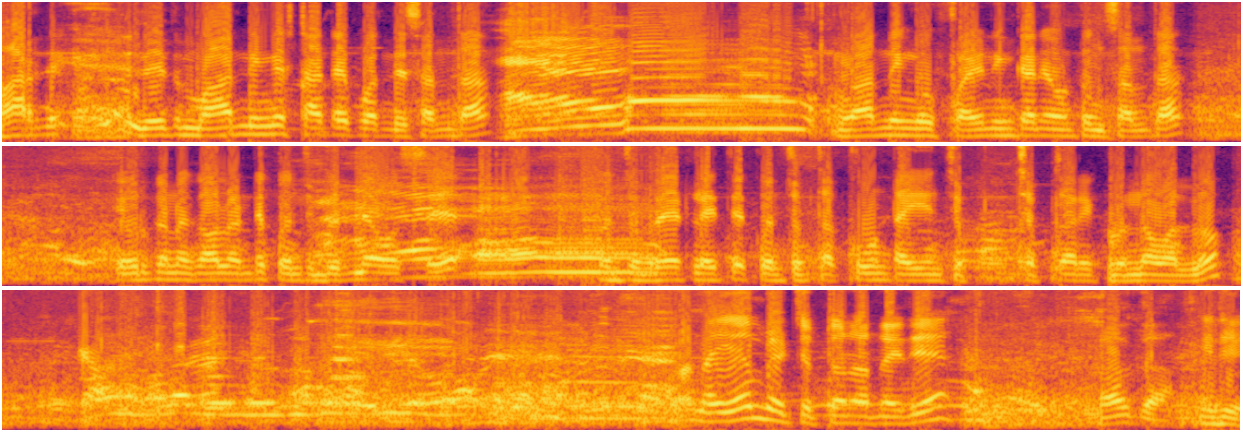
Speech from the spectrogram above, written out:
మార్నింగ్ ఇదైతే మార్నింగ్ స్టార్ట్ అయిపోతుంది సంత. మార్నింగ్ ఫైవ్ ఇంకానే ఉంటుంది సంత. ఎవరికైనా కావాలంటే కొంచెం బిర్నే వస్తే కొంచెం రేట్లు అయితే కొంచెం తక్కువ ఉంటాయి అని చెప్ చెప్తారు ఇక్కడ ఉన్న వాళ్ళు. అన్న ఏం రేట్ చెప్తున్నారు అన్న ఇది? కాదా ఇది.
